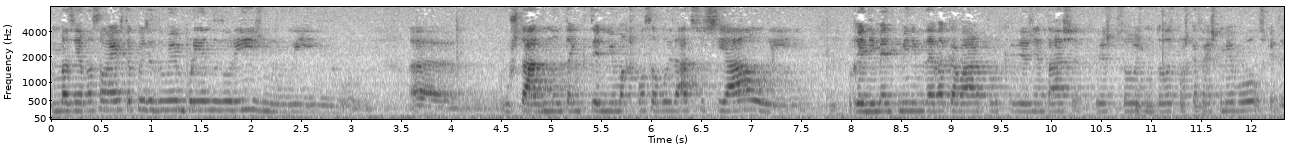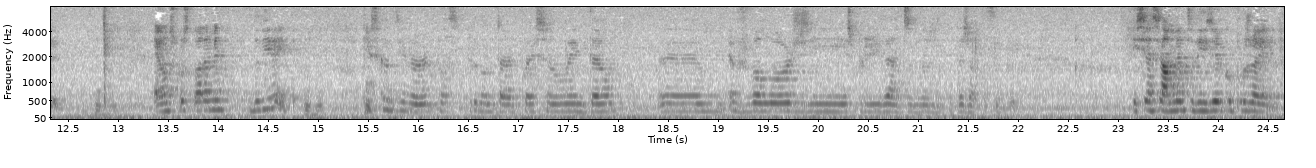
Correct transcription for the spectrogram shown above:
mas em relação a esta coisa do empreendedorismo e uh, o Estado não tem que ter nenhuma responsabilidade social e o rendimento mínimo deve acabar porque a gente acha que as pessoas vão todas para os cafés comer bolos, quer dizer, é um discurso claramente de direita. E se continuar, posso perguntar quais são então um, os valores e as prioridades da, JCP? Essencialmente dizer que o projeto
